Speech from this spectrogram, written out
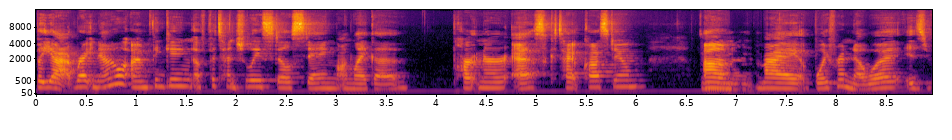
but yeah, right now I'm thinking of potentially still staying on like a partner esque type costume. Um, Mhm. my boyfriend Noah is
